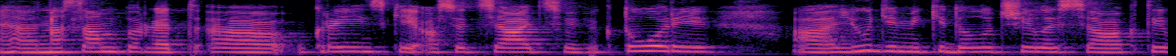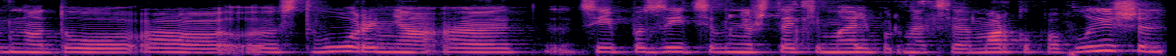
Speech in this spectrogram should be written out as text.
Е, Насамперед, Українській асоціації Вікторії, людям, які долучилися активно до створення цієї позиції в університеті Мельбурна. Це Марко Павлишин,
